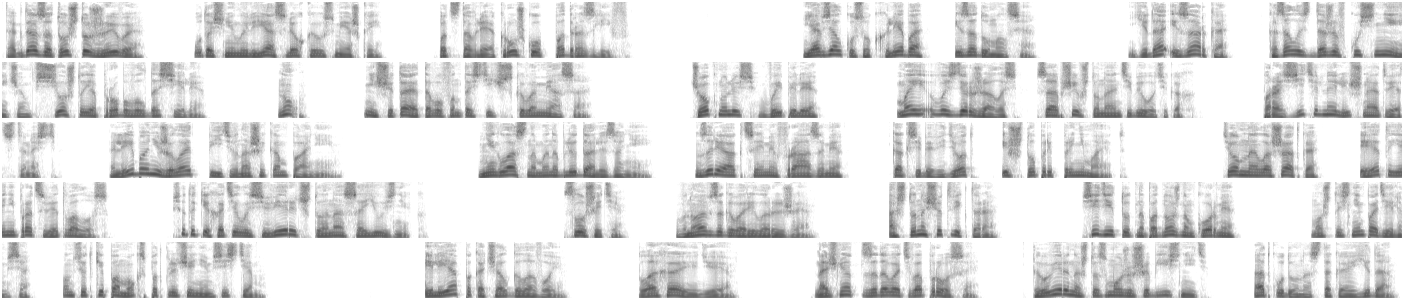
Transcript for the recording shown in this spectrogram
тогда за то, что живы», — уточнил Илья с легкой усмешкой, подставляя кружку под разлив. Я взял кусок хлеба и задумался. Еда из арка казалось даже вкуснее, чем все, что я пробовал доселе. Ну, не считая того фантастического мяса. Чокнулись, выпили. Мэй воздержалась, сообщив, что на антибиотиках. Поразительная личная ответственность. Либо не желает пить в нашей компании. Негласно мы наблюдали за ней. За реакциями, фразами, как себя ведет и что предпринимает. Темная лошадка и это я не про цвет волос. Все-таки хотелось верить, что она союзник. «Слушайте», — вновь заговорила рыжая. «А что насчет Виктора? Сидит тут на подножном корме. Может, и с ним поделимся? Он все-таки помог с подключением систем». Илья покачал головой. «Плохая идея. Начнет задавать вопросы. Ты уверена, что сможешь объяснить, откуда у нас такая еда?»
